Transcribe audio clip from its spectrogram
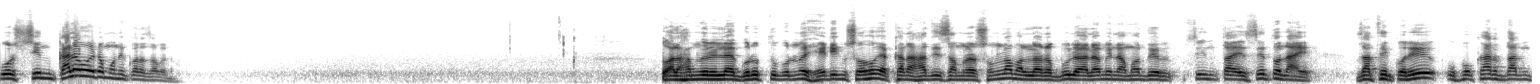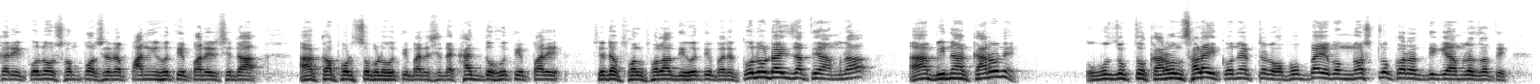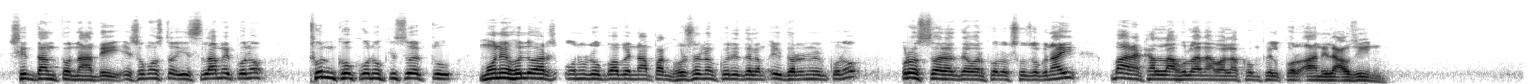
কোশ্চিন কালেও এটা মনে করা যাবে না। তো আলহামদুলিল্লাহ গুরুত্বপূর্ণ হেডিং সহ একখানা হাদিস আমরা শুনলাম। আল্লাহ রাবুল আলমিন আমাদের চিন্তায় চেতনায় যাতে করে উপকার দানকারী কোনো সম্পদ, সেটা পানি হতে পারে, সেটা কাপড় চোপড় হতে পারে, সেটা খাদ্য হতে পারে, সেটা ফল ফলাদি হতে পারে, কোনোটাই যাতে আমরা বিনা কারণে, উপযুক্ত কারণ ছাড়াই কোনো একটার অপব্যয় এবং নষ্ট করার দিকে আমরা যাতে সিদ্ধান্ত না দেই। এ সমস্ত ইসলামে কোনো ঠুনকো কোনো কিছু একটু মনে হলো আর অনুরূপভাবে নাপাক ঘোষণা করে দিলাম, এই ধরনের কোনো প্রশ্রয় দেওয়ার কোনো সুযোগ নাই। বারাকাল্লাহুলানা ওয়ালাকুম ফিল কোরআনিল আজিম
